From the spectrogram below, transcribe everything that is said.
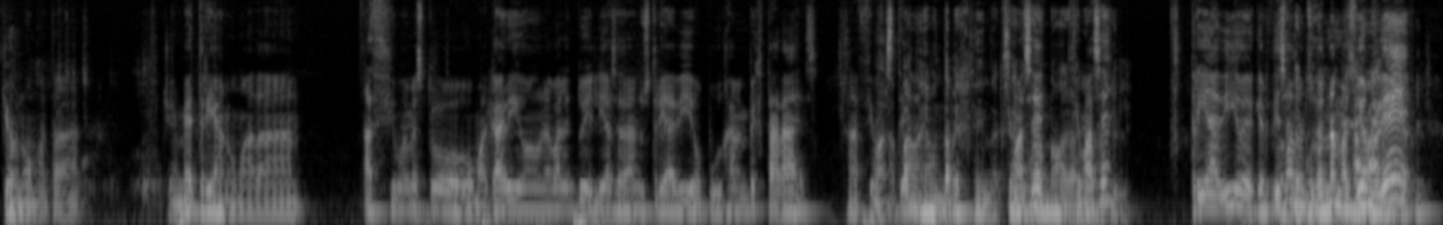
και ονόματα και μέτρια ομάδα. Αν θυμούμε μες στο Μακάριο έβαλε το Ηλίας έναν τους 3-2 που είχαμε παιχταράες. Αν θυμάστε. Απάνω για τα παιχνίδια, εντάξει, Θυμάσαι; εγώ κάνω, Θυμάσαι; φίλε. 3-2 κερδίσαμε, Τον τους τεπούτο δέρναμε τον Μιχαλάκη, 2-0.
